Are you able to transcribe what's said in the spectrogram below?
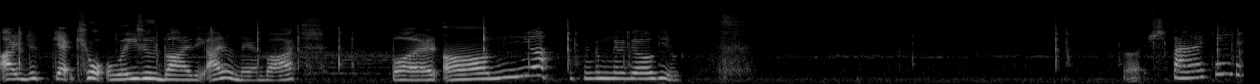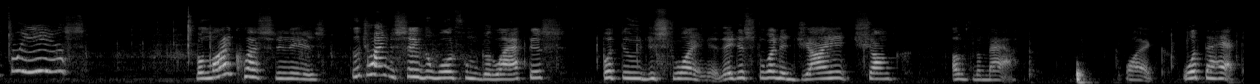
I just get killed lasered by the Iron Man bots. But um, yeah, I think I'm gonna go here. Stark Industries. But my question is, they're trying to save the world from Galactus, but they're destroying it. They destroyed a giant chunk of the map. Like, what the heck?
